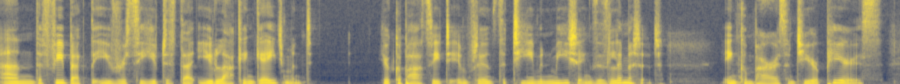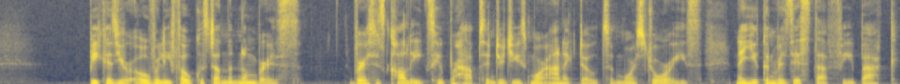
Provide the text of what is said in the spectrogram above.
and the feedback that you've received is that you lack engagement your capacity to influence the team in meetings is limited in comparison to your peers because you're overly focused on the numbers versus colleagues who perhaps introduce more anecdotes and more stories. Now, you can resist that feedback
